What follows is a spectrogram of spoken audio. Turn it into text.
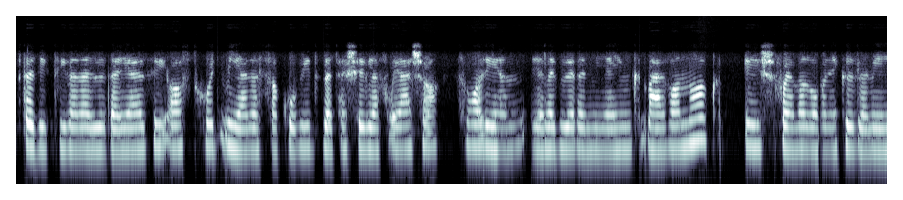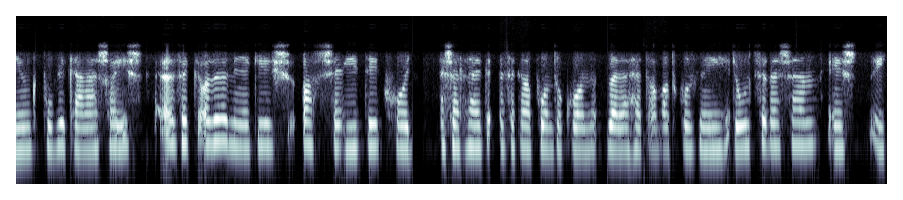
prediktíven előrejelzi azt, hogy milyen lesz a COVID betegség lefolyása. Szóval ilyen jellegű eredményeink már vannak, és folyamatban van egy közleményünk publikálása is. Ezek az eredmények is azt segítik, hogy esetleg ezeken a pontokon be lehet avatkozni gyógyszeresen, és így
